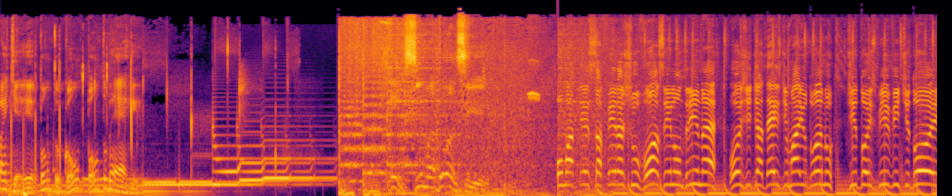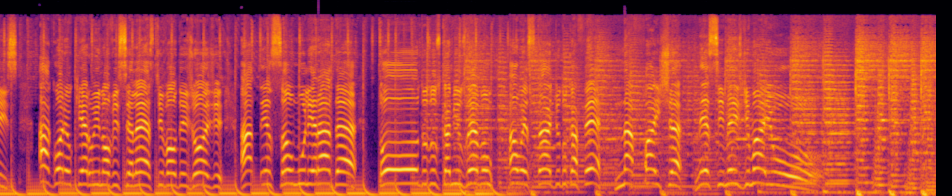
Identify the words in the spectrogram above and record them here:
paiquerê.com.br Em cima do lance. Uma terça-feira chuvosa em Londrina, hoje dia 10 de maio do ano de 2022. Agora eu quero ir no Alves Celeste, Valdeir Jorge. Atenção, mulherada! Todos os caminhos levam ao Estádio do Café, na faixa, nesse mês de maio.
